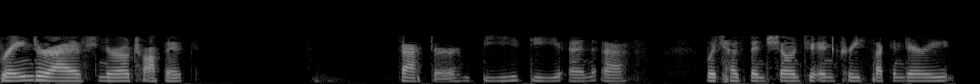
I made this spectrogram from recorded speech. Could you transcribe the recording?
Brain derived neurotrophic factor, BDNF, which has been shown to increase secondary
